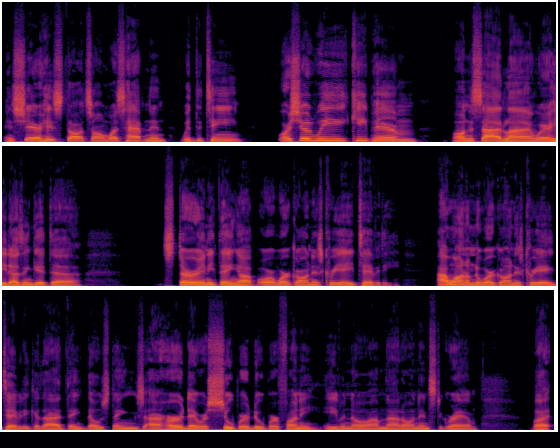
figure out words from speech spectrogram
and share his thoughts on what's happening with the team? Or should we keep him on the sideline where he doesn't get to stir anything up or work on his creativity? I want him to work on his creativity because I think those things I heard they were super duper funny, even though I'm not on Instagram. But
